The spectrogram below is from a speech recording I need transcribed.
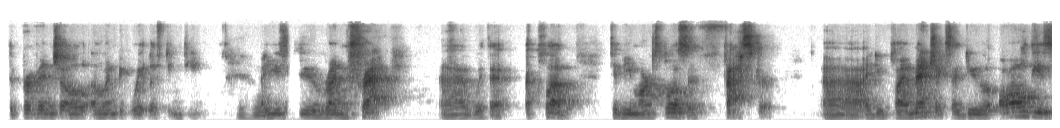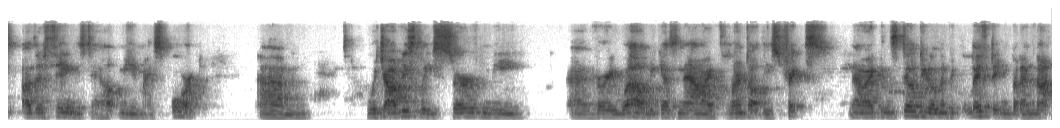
the provincial Olympic weightlifting team. Mm-hmm. I used to run track uh, with a, a club to be more explosive, faster. Uh, I do plyometrics. I do all these other things to help me in my sport, um, which obviously served me uh, very well because now I've learned all these tricks. Now I can still do Olympic lifting, but I'm not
